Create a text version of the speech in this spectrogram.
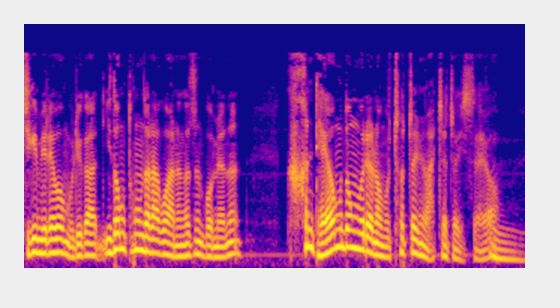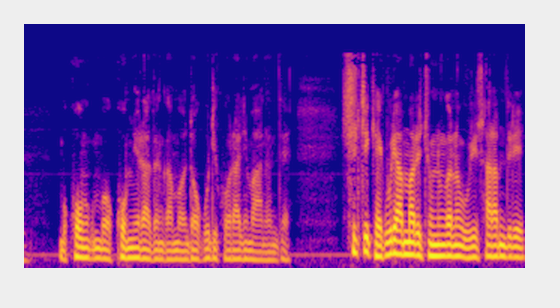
지금 이래 보면 우리가 이동 통로라고 하는 것은 보면은 큰 대형 동물에 너무 초점이 맞춰져 있어요. 음, 뭐, 곰, 뭐, 곰이라든가 뭐, 너구리, 고라니 많은데, 실제 개구리 한 마리 죽는 거는 우리 사람들이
